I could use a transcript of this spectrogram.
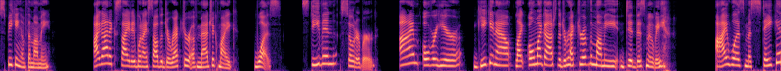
Speaking of the mummy, I got excited when I saw the director of Magic Mike was Steven Soderbergh. I'm over here geeking out like, oh my gosh, the director of The Mummy did this movie. I was mistaken.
